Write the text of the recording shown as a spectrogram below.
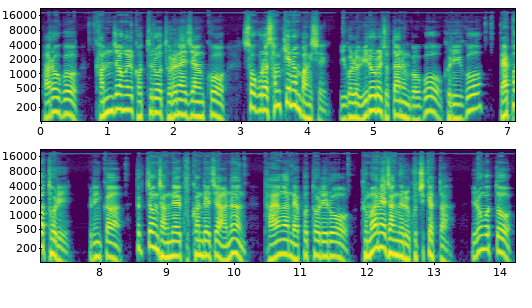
바로 그 감정을 겉으로 드러내지 않고 속으로 삼키는 방식, 이걸로 위로를 줬다는 거고, 그리고 레퍼토리, 그러니까 특정 장르에 국한되지 않은 다양한 레퍼토리로 그만의 장르를 구축했다. 이런 것도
